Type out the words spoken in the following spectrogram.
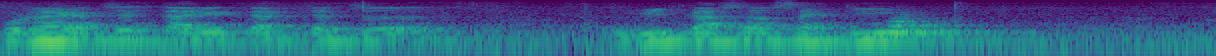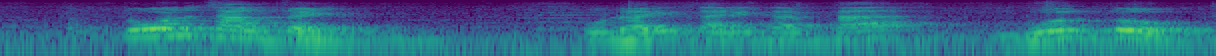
पुढाऱ्याचं कार्यकर्त्याचं विकासासाठी तोंड चालतंय. पुढारी कार्यकर्ता बोलतो.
